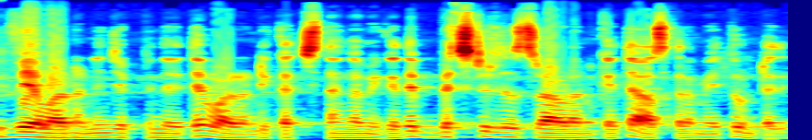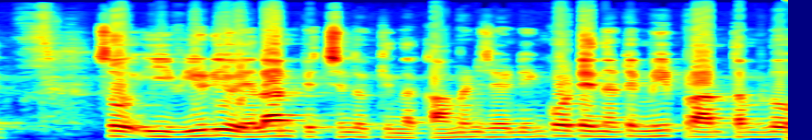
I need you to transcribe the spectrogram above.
ఇవే వాడండి చెప్పింది అయితే వాడండి. ఖచ్చితంగా మీకు అయితే బెస్ట్ రిజల్ట్స్ రావడానికి అయితే ఆస్కారం అయితే ఉంటుంది. సో ఈ వీడియో ఎలా అనిపించిందో కింద కామెంట్ చేయండి. ఇంకోటి ఏంటంటే మీ ప్రాంతంలో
